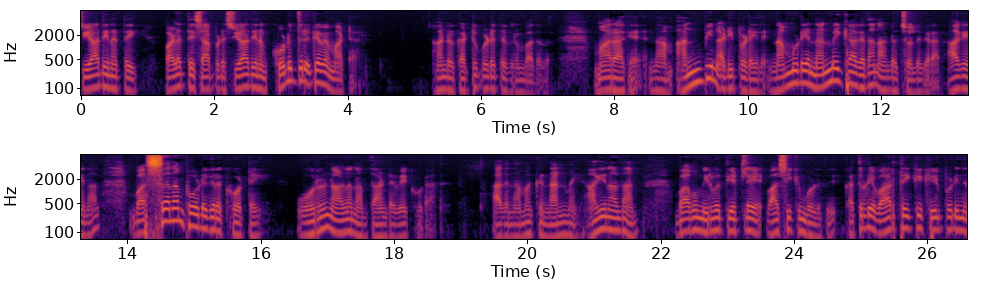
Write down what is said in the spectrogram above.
சுயாதீனத்தை பழத்தை சாப்பிட சுயாதீனம் கொடுத்திருக்கவே மாட்டார். ஆண்டவர் கட்டுப்படுத்த விரும்பாதவர். மாறாக நாம் அன்பின் அடிப்படையில் நம்முடைய நன்மைக்காக தான் ஆண்டவர் சொல்லுகிறார். ஆகையினால் வசனம் போடுகிற கோட்டை ஒரு நாளும் நாம் தாண்டவே கூடாது. அது நமக்கு நன்மை. ஆகையினால்தான் பாவம் இருபத்தி எட்டிலே வாசிக்கும் பொழுது கத்தருடைய வார்த்தைக்கு கீழ்ப்படிந்து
